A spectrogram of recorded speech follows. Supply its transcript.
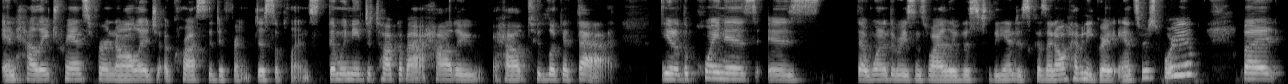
in how they transfer knowledge across the different disciplines. Then we need to talk about how to how to look at that you know, the point is, is that one of the reasons why I leave this to the end is because I don't have any great answers for you. But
